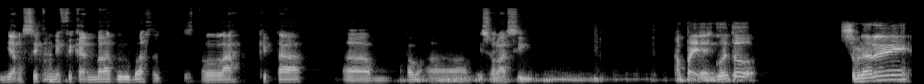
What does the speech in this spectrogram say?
yang signifikan banget berubah setelah kita um, um, isolasi? Apa ya? Gue tuh sebenarnya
